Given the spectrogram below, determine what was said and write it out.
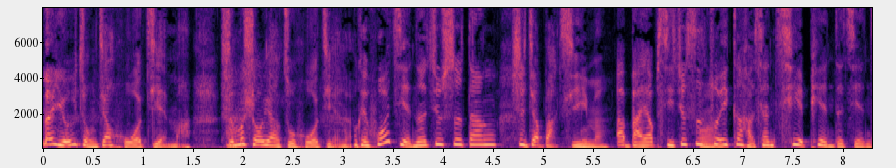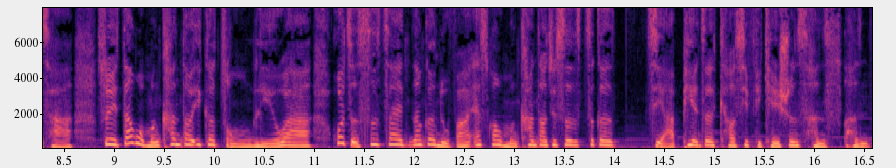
那有一种叫活检嘛，什么时候要做活检呢？OK，活检呢就是当是叫 biopsy 吗？啊，biopsy 就是做一个好像切片的检查。所以，当我们看到一个肿瘤啊，或者是在那个乳房 X 光，我们看到就是这个甲片这个 calcifications 很很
